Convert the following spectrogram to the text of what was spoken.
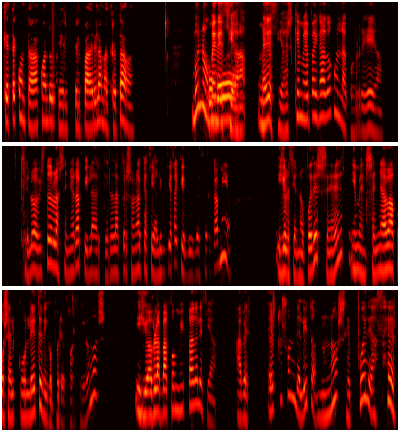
¿qué te contaba cuando el, el padre la maltrataba? Bueno, me decía, me decía, es que me ha pegado con la correa, que lo ha visto la señora Pilar, que era la persona que hacía limpieza que vive cerca mío. Y yo le decía, no puede ser. Y me enseñaba pues el culete, digo, pero por Dios. Y yo hablaba con mi padre y le decía, a ver, esto es un delito, no se puede hacer.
